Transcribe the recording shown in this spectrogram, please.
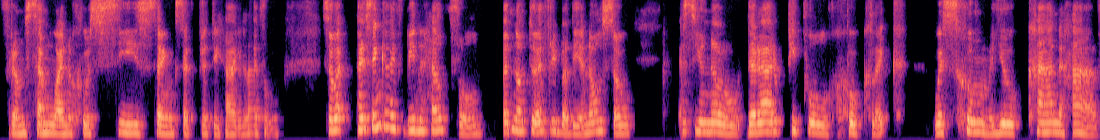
from someone who sees things at pretty high level. So I think I've been helpful, but not to everybody. And also, as you know, there are people who click with whom you can have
